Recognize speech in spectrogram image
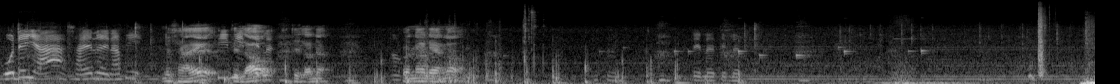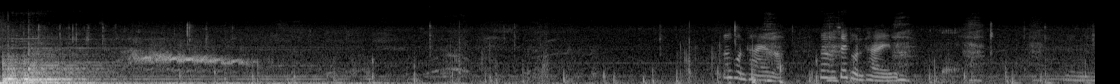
โอ้ได้ยาใช้เลยนะพี่ ไม่ ใช้พี่ติดแล้วพี่ติดเลยติดแล้วเนี่ยโอเคเป็นหน้าแดงแล้วติดเลยติดเลยเพื่อนคนไทยเหรอเพื่อนไม่ใช่คนไทยนี่อืม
